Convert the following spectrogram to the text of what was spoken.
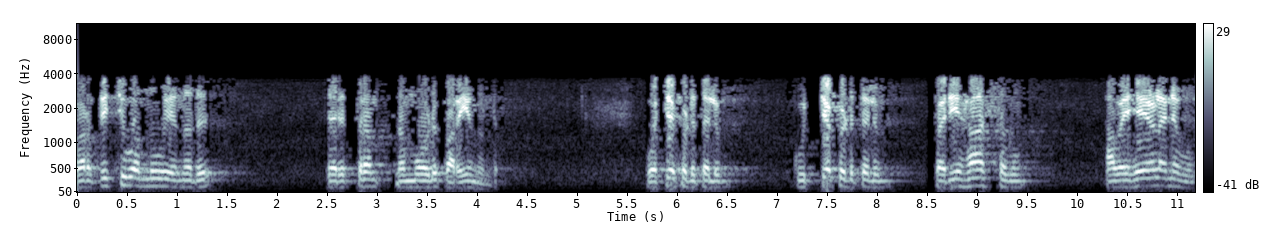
വർദ്ധിച്ചു വന്നു എന്നത് ചരിത്രം നമ്മോട് പറയുന്നുണ്ട്. ഒറ്റപ്പെടുത്തലും കുറ്റപ്പെടുത്തലും പരിഹാസവും അവഹേളനവും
